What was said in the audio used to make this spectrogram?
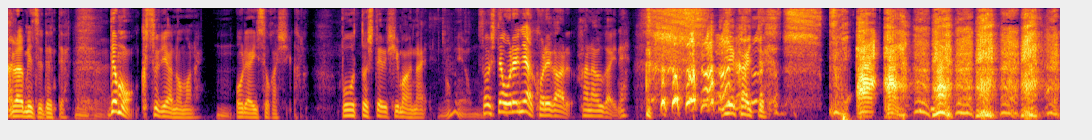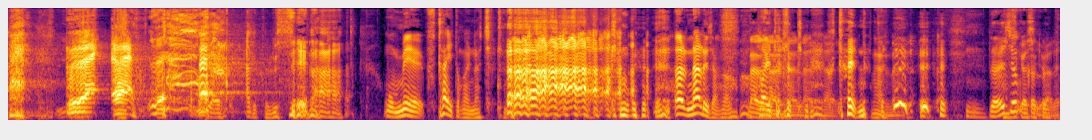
鼻水出て。でも、薬は飲まない。俺は忙しいから。ぼーっとしてる暇はない。飲めよ。そして俺にはこれがある。鼻うがいね。家帰って。うるせえな。もう目、二重とかになっちゃって。あれ、なるじゃん。あのなる吐いた時なるなるなる二重にななるなる。大丈夫か恥ずかしいわね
